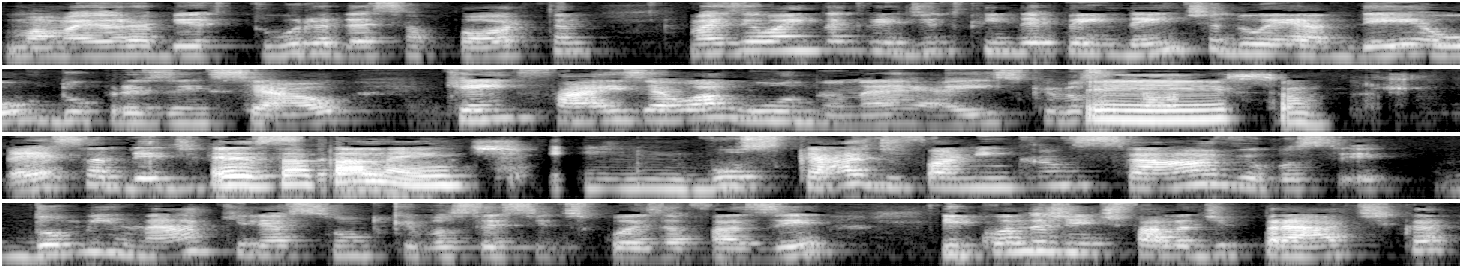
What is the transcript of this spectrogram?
uma maior abertura dessa porta. Mas eu ainda acredito que, independente do EAD ou do presencial, quem faz é o aluno, né? É isso que você Isso. Essa dedicação Exatamente. em buscar de forma incansável você dominar aquele assunto que você se dispôs a fazer. E quando a gente fala de prática,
